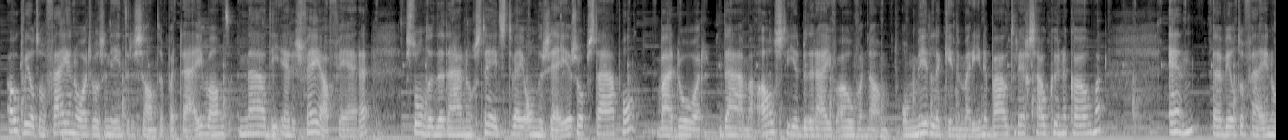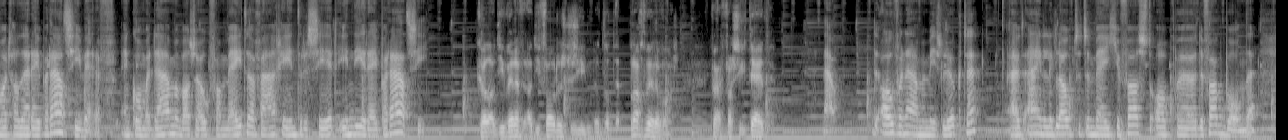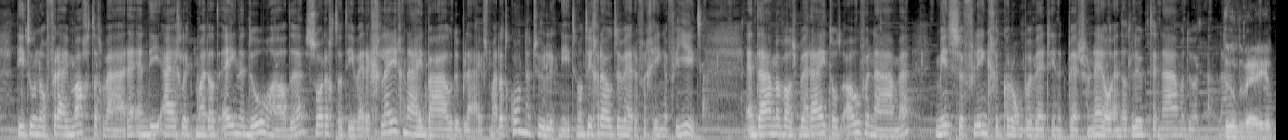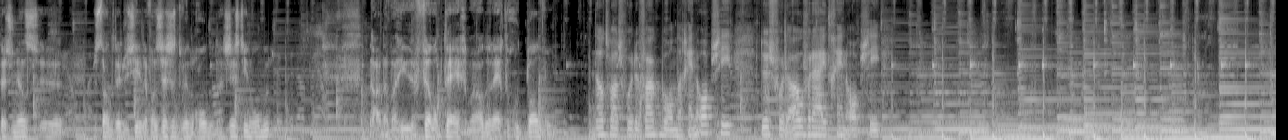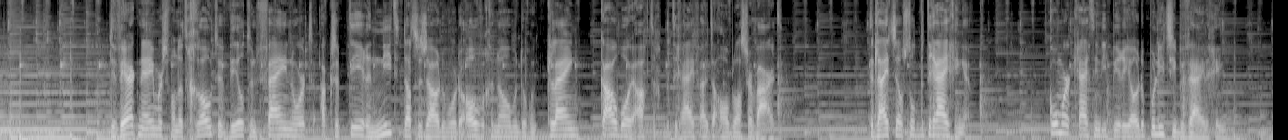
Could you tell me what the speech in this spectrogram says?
Ook Wilton Feyenoord was een interessante partij, want na die RSV-affaire stonden er daar nog steeds twee onderzeeërs op stapel. Waardoor Dame, als die het bedrijf overnam, onmiddellijk in de marinebouw terecht zou kunnen komen. En uh, Feyenoord had een reparatiewerf. En Commerdame was ook van meet af aan geïnteresseerd in die reparatie. Ik had uit die werf, uit die foto's gezien, dat dat een prachtwerf was. Qua faciliteiten. Nou, de overname mislukte. Uiteindelijk loopt het een beetje vast op uh, de vakbonden, die toen nog vrij machtig waren en die eigenlijk maar dat ene doel hadden: zorg dat die werkgelegenheid behouden blijft. Maar dat kon natuurlijk niet, want die grote werven gingen failliet. En Dame was bereid tot overname, mits ze flink gekrompen werd in het personeel. En dat lukte name door. Toen wilden wij het personeelsbestand reduceren van 2600 naar 1600. Nou, daar was hij er fel op tegen, maar we hadden er echt een goed plan voor. Dat was voor de vakbonden geen optie, dus voor de overheid geen optie. De werknemers van het grote Wilton Feyenoord accepteren niet dat ze zouden worden overgenomen door een klein, cowboyachtig bedrijf uit de Alblasserwaard. Het leidt zelfs tot bedreigingen. Kommer krijgt in die periode politiebeveiliging.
